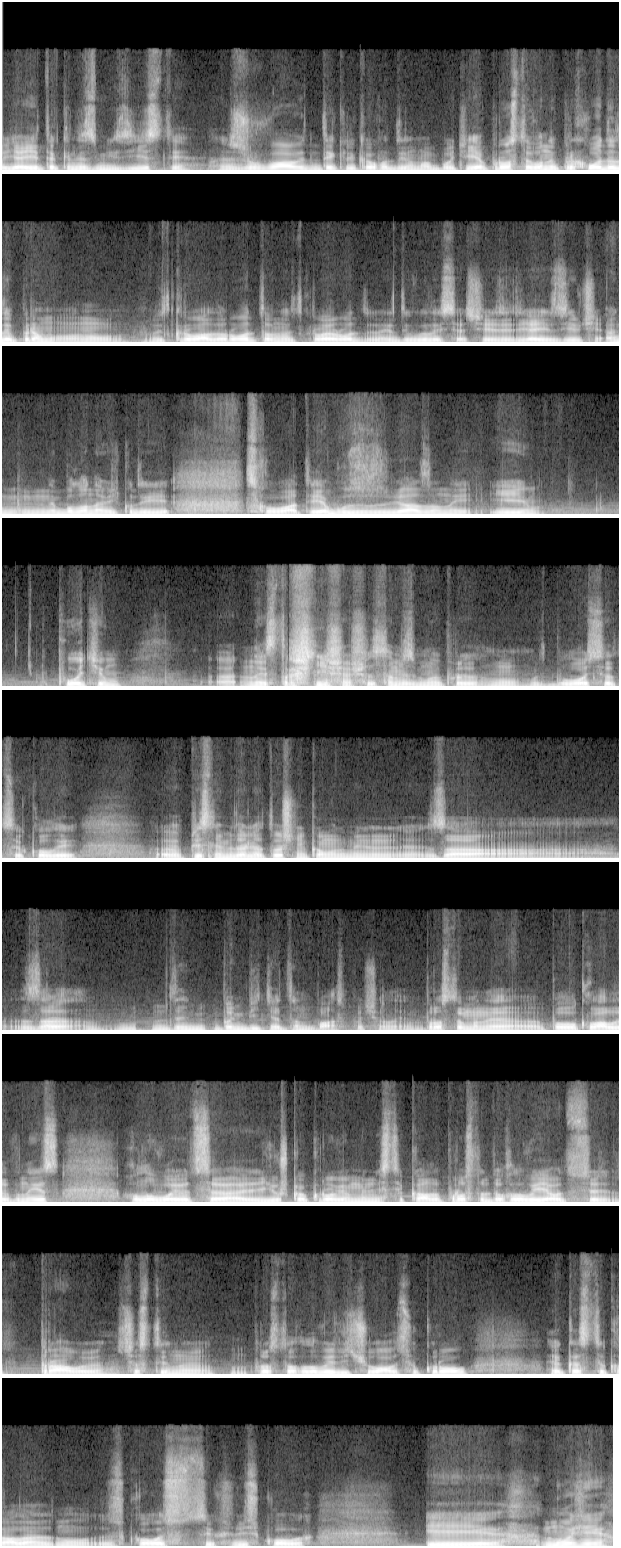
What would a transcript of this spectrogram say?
я її так і не зміг з'їсти. Жував декілька годин, мабуть. Я просто вони приходили, прямо ну, відкривали рот, там не відкривали рот і дивилися, чи я її з'їв, чи а не було навіть куди її сховати. Я був зв'язаний і потім е, найстрашніше, що саме зі мною ну, відбулося, це коли е, після медалі атошника вони за, за день бомбіння Донбас почали. Просто мене поклали вниз головою. Ця юшка крові мені стікала просто до голови. Я от правою частиною просто голови відчував цю кров, яка стікала ну, з когось з цих військових. І ноги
